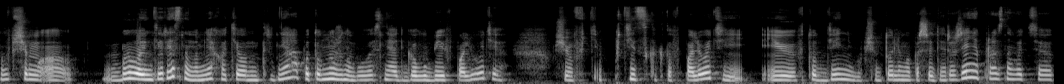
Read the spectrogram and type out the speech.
Ну, в общем, э, было интересно, но мне хватило на три дня. Потом нужно было снять голубей в полете общем, птиц как-то в полете. И в тот день, в общем, то ли мы пошли день рождения праздновать э,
